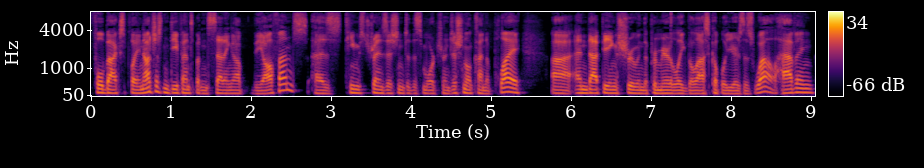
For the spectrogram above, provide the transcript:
fullbacks play, not just in defense, but in setting up the offense as teams transition to this more transitional kind of play. Uh, and that being true in the Premier League the last couple of years as well. Having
